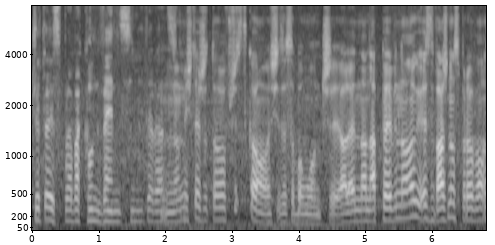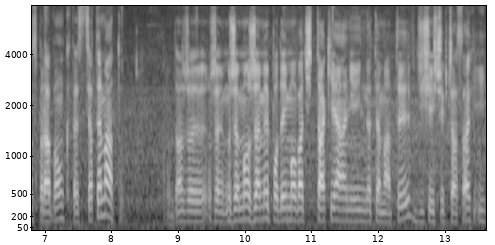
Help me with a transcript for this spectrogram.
czy to jest sprawa konwencji literackich? No myślę, że to wszystko się ze sobą łączy, ale no, na pewno jest ważną sprawą, sprawą kwestia tematu. Prawda? Że, że, że możemy podejmować takie, a nie inne tematy w dzisiejszych czasach i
